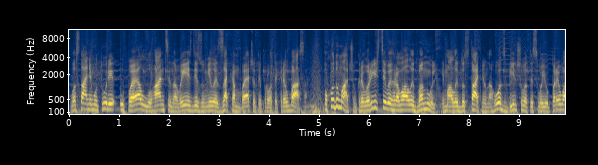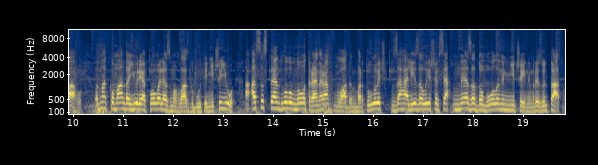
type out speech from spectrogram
В останньому турі УПЛ луганці на виїзді зуміли закамбечити проти Кривбаса. По ходу матчу криворіжці вигравали 2-0 і мали достатньо нагод збільшувати свою перевагу. Однак команда Юрія Коваля змогла здобути нічию. А асистент головного тренера Младен Бартулович взагалі залишився незадоволеним нічийним результатом.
